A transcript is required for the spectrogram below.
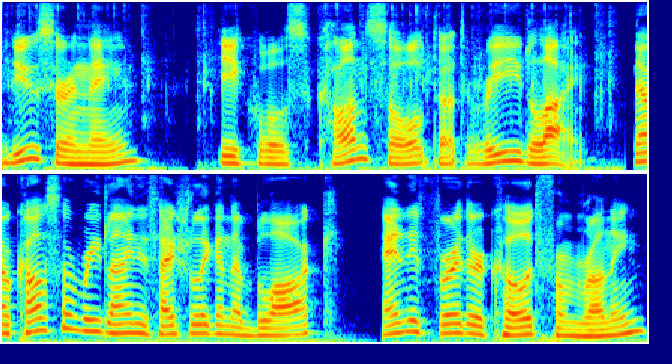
username equals console.readline. Now console readline is actually going to block any further code from running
